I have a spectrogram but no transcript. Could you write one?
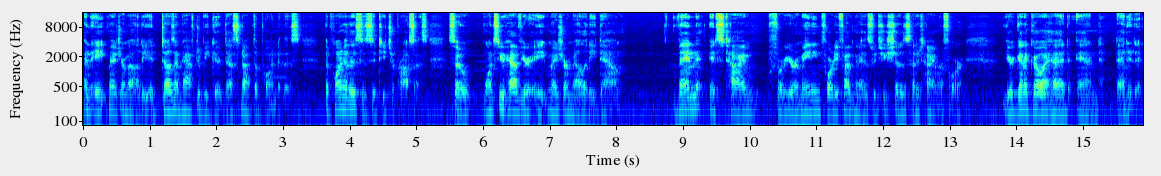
an eight measure melody, it doesn't have to be good. That's not the point of this. The point of this is to teach a process. So once you have your eight measure melody down, then it's time for your remaining 45 minutes, which you should have set a timer for. You're going to go ahead and edit it.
